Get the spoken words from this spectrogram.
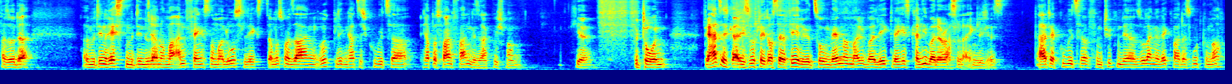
Also da, also mit den Resten, mit denen du Ja. da nochmal anfängst, nochmal loslegst, da muss man sagen, rückblickend hat sich Kubica, ich habe das von Anfang an gesagt, will ich mal hier betonen, der hat sich gar nicht so schlecht aus der Affäre gezogen, wenn man mal überlegt, welches Kaliber der Russell eigentlich ist. Da hat der Kubica für einen Typen, der so lange weg war, das gut gemacht.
